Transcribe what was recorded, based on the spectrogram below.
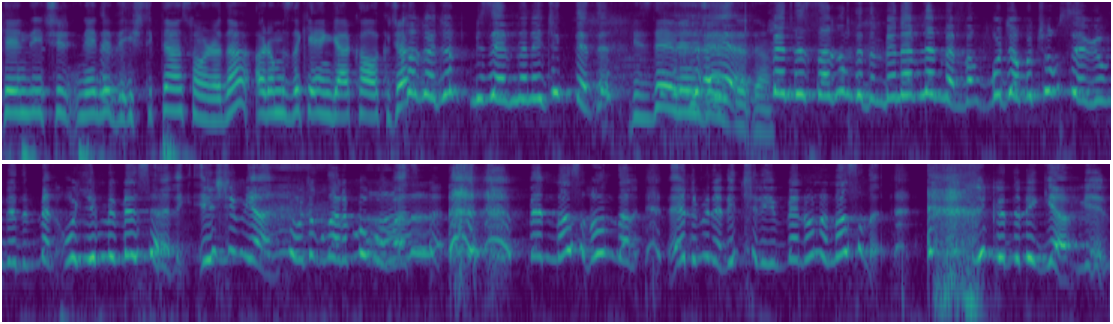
Kendi içir ne dedi içtikten sonra da aramızdaki engel kalkacak. Kalkacak biz evlenecek dedi. Biz de evleneceğiz Ee, dedi. Ben de sakın dedim ben evlenmem. Ben kocamı çok seviyorum dedim. Ben o 25 senelik eşim yani. Çocuklarımın babası. ben nasıl ondan elimle içireyim? Ben onu nasıl kötülük yapayım?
